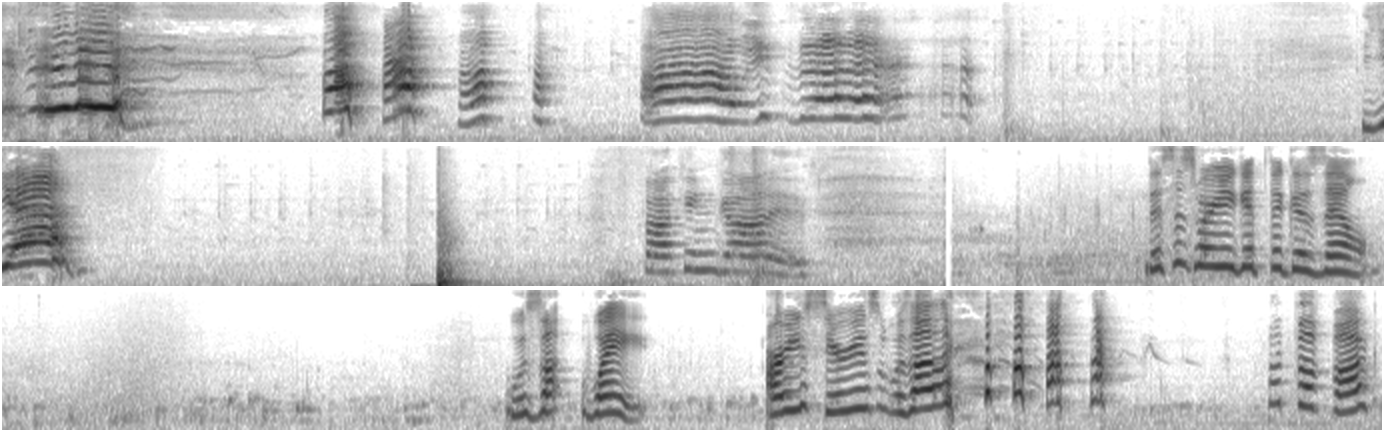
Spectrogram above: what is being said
did it! we did it! Yes! Fucking got it. This is where you get the gazelle. Was that. Wait. Are you serious? Was that like. what the fuck?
